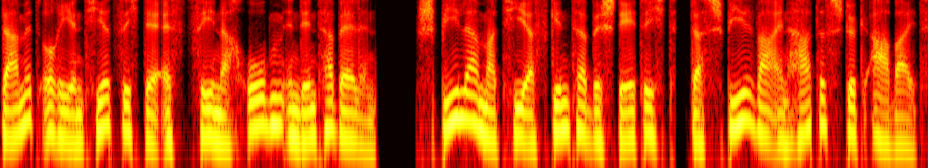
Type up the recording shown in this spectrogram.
Damit orientiert sich der SC nach oben in den Tabellen. Spieler Matthias Ginter bestätigt, das Spiel war ein hartes Stück Arbeit.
